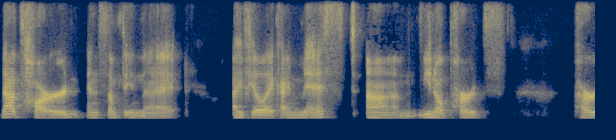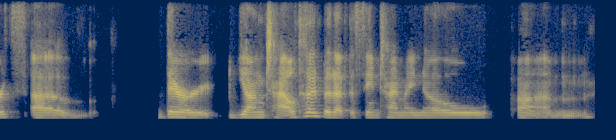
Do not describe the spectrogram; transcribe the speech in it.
that's hard and something that I feel like I missed, um, you know, parts parts of their young childhood, but at the same time, I know um,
